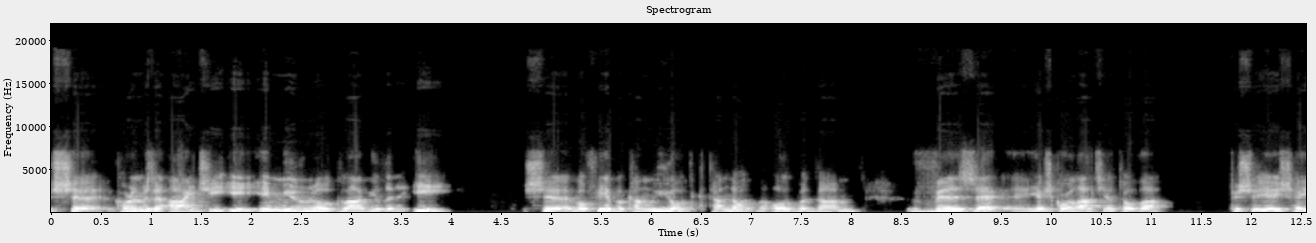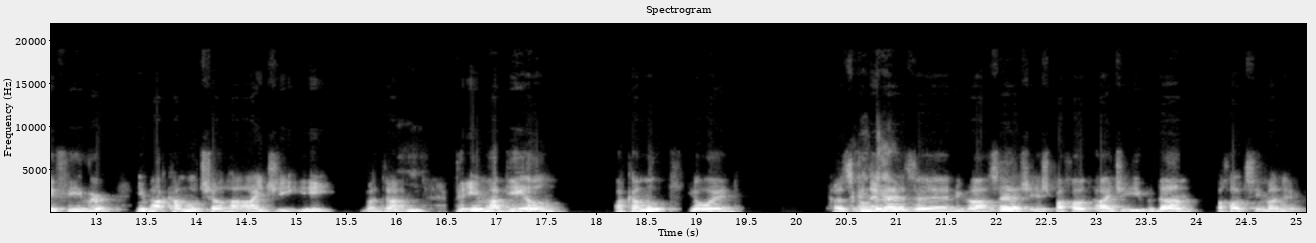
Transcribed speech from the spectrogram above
שקוראים לזה IgE, אימונוגלובולין E, שמופיע בכמויות קטנות מאוד בדם, וזה, יש קורלציה טובה כשיש hay fever עם הכמות של ה-IgE בדם, ועם הגיל הכמות יורד. אז אוקיי. כנראה זה בגלל זה שיש פחות IgE בדם, פחות סימנים.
